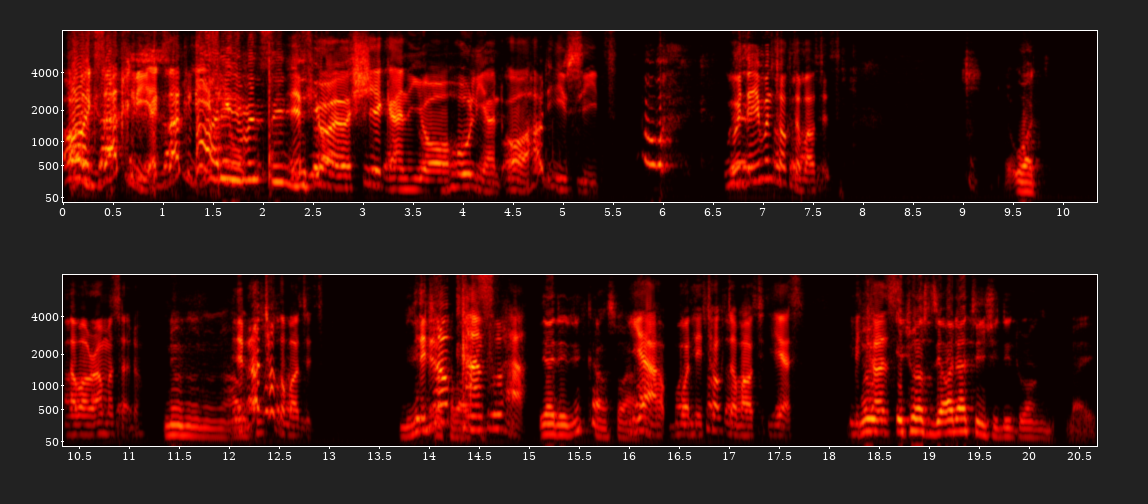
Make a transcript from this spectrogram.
Oh, oh exactly, exactly. How If did you even see it? If you are a sheikh and you're holy and all, how did you see it? Wait, they even talked about it. What? About Rahama Sadau. No, no, no, no. They did not talk about it. They did talk not about it. cancel her. Yeah, they didn't cancel her. Yeah, but they talked about it, yes. No, Because it was the other thing she did wrong. Like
